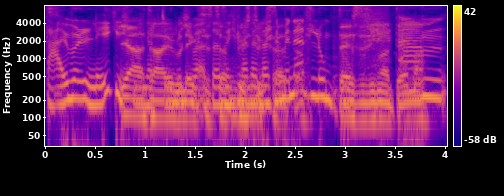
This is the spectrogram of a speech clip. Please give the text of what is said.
da überlege ich Ja, mir da natürlich was. Also ich meine, lass ich mir gescheit nicht lumpen. Das ist immer ein Thema. Ähm,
